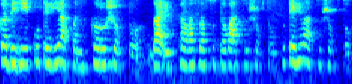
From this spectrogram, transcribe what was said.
कधीही कुठेही आपण करू शकतो. गाडीत प्रवासात सुद्धा वाचू शकतो. कुठेही वाचू शकतो.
